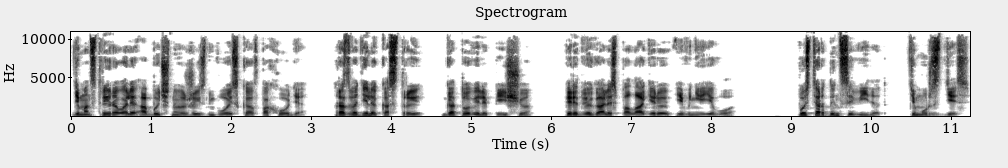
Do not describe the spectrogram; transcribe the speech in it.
демонстрировали обычную жизнь войска в походе, разводили костры, готовили пищу, передвигались по лагерю и вне его. Пусть ордынцы видят, Тимур здесь.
